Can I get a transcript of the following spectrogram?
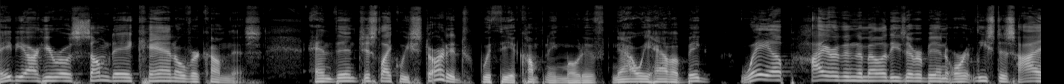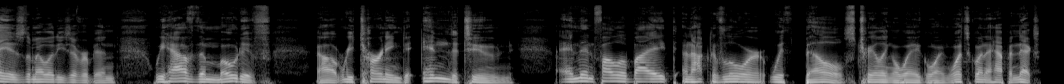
Maybe our heroes someday can overcome this. And then, just like we started with the accompanying motive, now we have a big way up higher than the melody's ever been, or at least as high as the melody's ever been. We have the motive uh, returning to end the tune. And then followed by an octave lower with bells trailing away, going, "What's going to happen next?"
